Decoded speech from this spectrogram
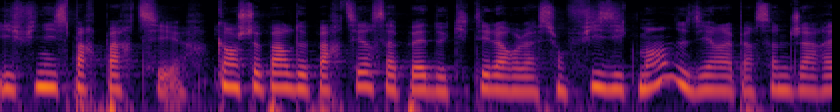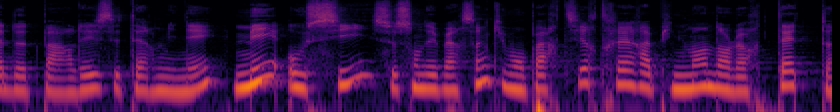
Ils finissent par partir. Quand je te parle de partir, ça peut être de quitter la relation physiquement, de dire à la personne j'arrête de te parler, c'est terminé. Mais aussi, ce sont des personnes qui vont partir très rapidement dans leur tête,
